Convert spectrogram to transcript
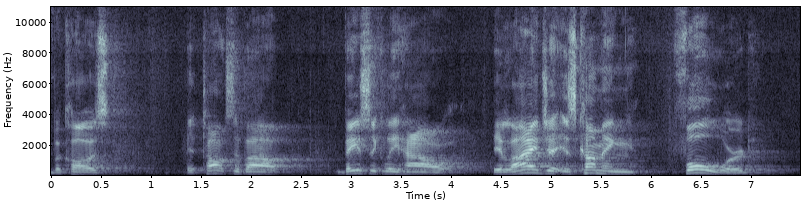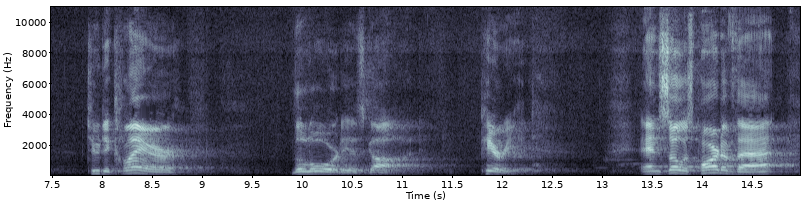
because it talks about basically how Elijah is coming forward to declare the Lord is God, period. And so, as part of that,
